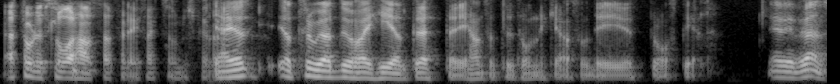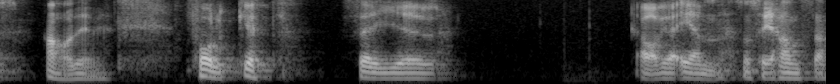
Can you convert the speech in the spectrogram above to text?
jag tror det slår Hansa för dig faktiskt om du spelar. Ja, jag, jag tror att du har helt rätt där i Hansa Teutonica. Alltså, det är ju ett bra spel. Är vi överens? Ja, det är vi. Folket säger... Ja, vi har en som säger Hansa.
